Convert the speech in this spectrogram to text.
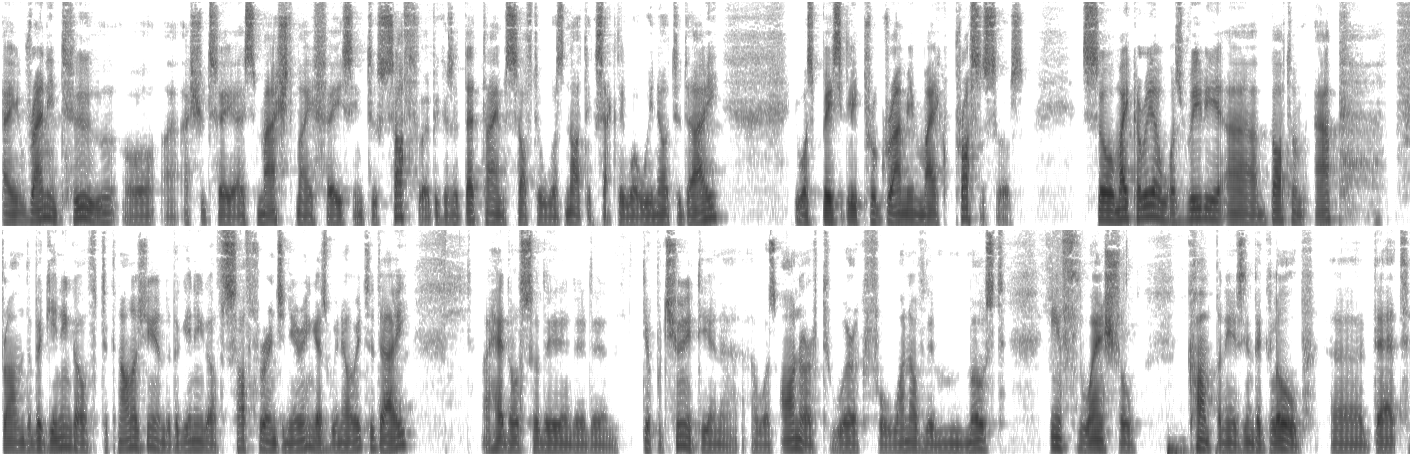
I, ran into or I should say I smashed my face into software because at that time software was not exactly what we know today. It was basically programming microprocessors. So my career was really bottom up from the beginning of technology and the beginning of software engineering as we know it today. I had also the, the, the, the opportunity and uh, I was honored to work for one of the most influential companies in the globe uh, that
